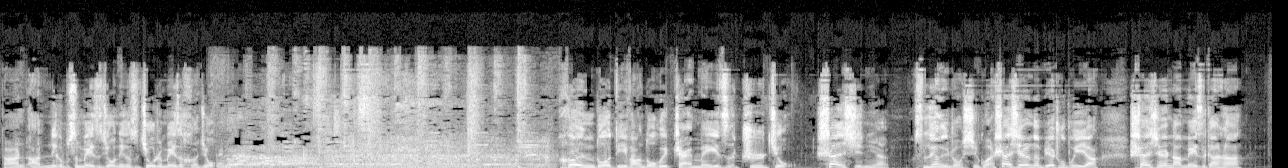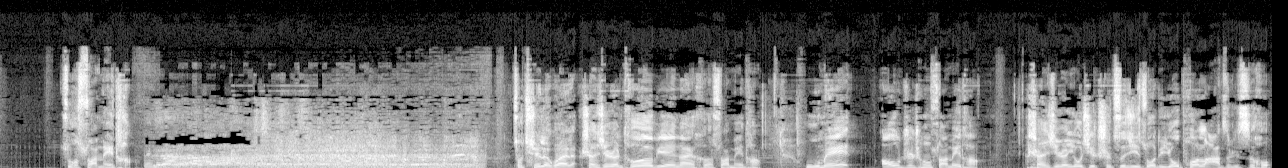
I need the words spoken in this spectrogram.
当然啊，那个不是梅子酒，那个是就着梅子喝酒。很多地方都会摘梅子制酒，陕西呢是另一种习惯。陕西人跟别处不一样，陕西人拿梅子干啥？做酸梅汤。就奇了怪了，陕西人特别爱喝酸梅汤，乌梅熬制成酸梅汤。陕西人尤其吃自己做的油泼辣子的时候，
